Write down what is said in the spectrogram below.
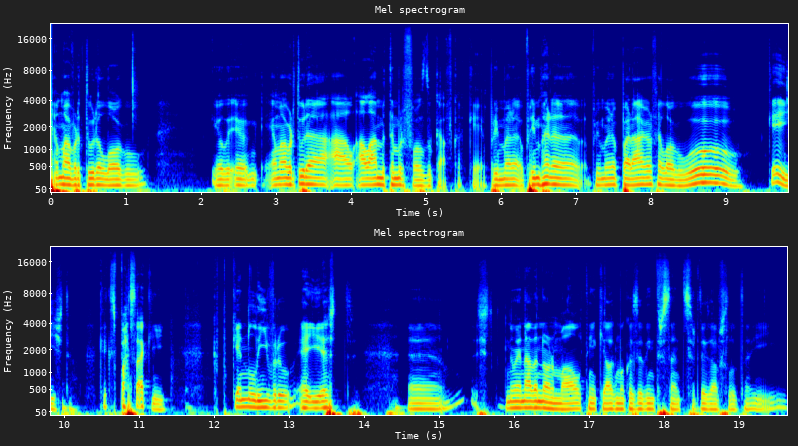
é uma abertura logo. Eu, eu, é uma abertura à, à lá metamorfose do Kafka, que é a primeira, a primeira, a primeira parágrafo é logo: Uou, o que é isto? O que é que se passa aqui? Que pequeno livro é este? Uh, isto não é nada normal, tem aqui alguma coisa de interessante, de certeza absoluta, e,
